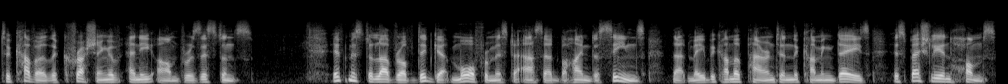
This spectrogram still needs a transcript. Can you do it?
to cover the crushing of any armed resistance. If Mr. Lavrov did get more from Mr. Assad behind the scenes, that may become apparent in the coming days, especially in Homs,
